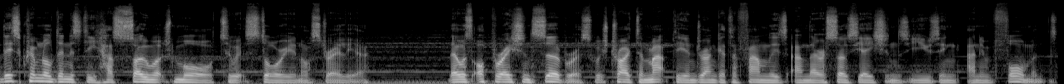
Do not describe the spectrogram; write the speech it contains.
This criminal dynasty has so much more to its story in Australia. There was Operation Cerberus, which tried to map the Ndrangheta families and their associations using an informant.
